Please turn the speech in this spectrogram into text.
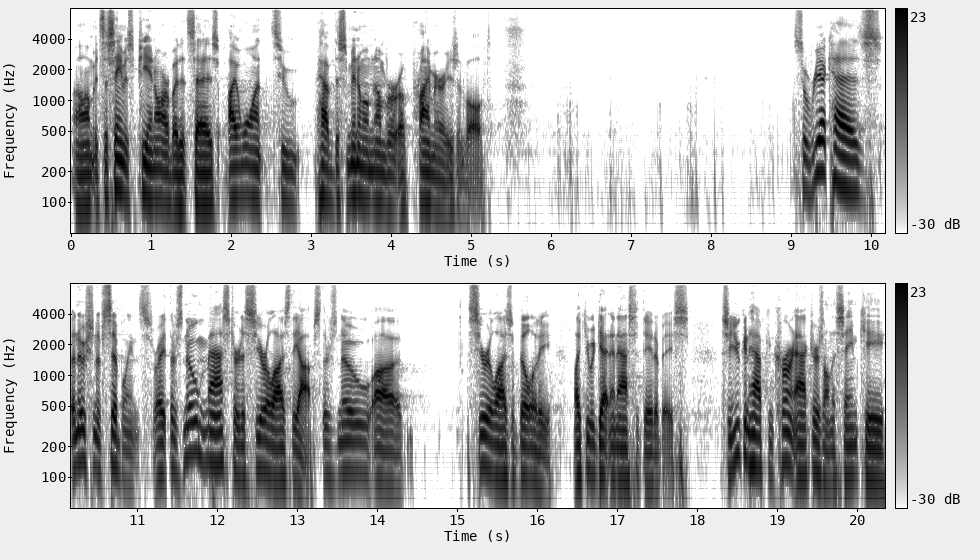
um, it's the same as PNR, but it says, I want to have this minimum number of primaries involved. So Riak has a notion of siblings, right? There's no master to serialize the ops. There's no uh, serializability like you would get in an ACID database. So you can have concurrent actors on the same key,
